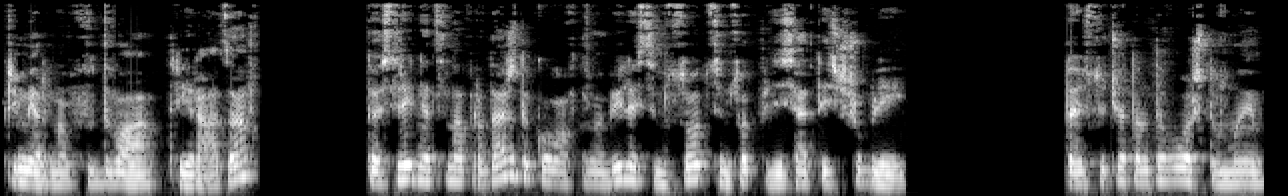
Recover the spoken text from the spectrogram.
примерно в 2-3 раза то есть средняя цена продажи такого автомобиля 700-750 тысяч рублей. То есть с учетом того, что мы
